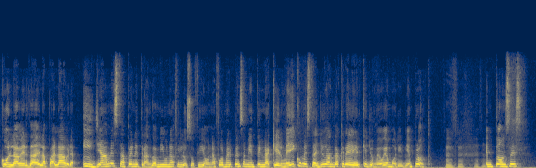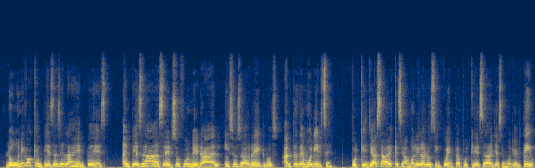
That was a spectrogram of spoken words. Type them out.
con la verdad de la palabra. Y ya me está penetrando a mí una filosofía, una forma del pensamiento en la que el médico me está ayudando a creer que yo me voy a morir bien pronto. Entonces, lo único que empieza a hacer la gente es, empieza a hacer su funeral y sus arreglos antes de morirse porque ya sabe que se va a morir a los 50 porque esa ya se murió el tío.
